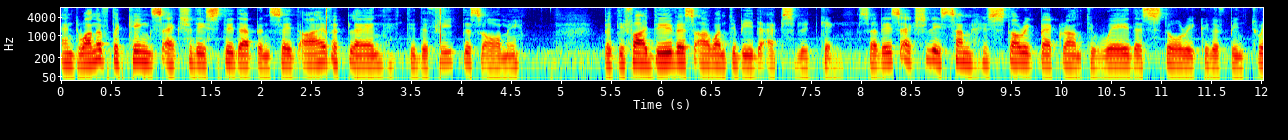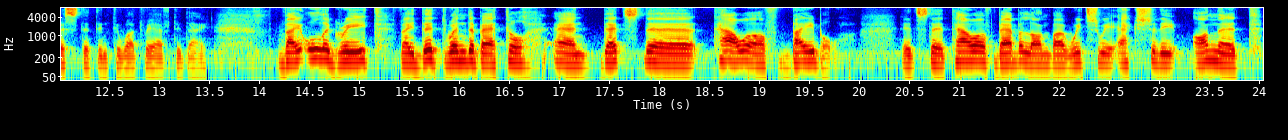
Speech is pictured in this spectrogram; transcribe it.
And one of the kings actually stood up and said, I have a plan to defeat this army. But if I do this, I want to be the absolute king. So there's actually some historic background to where this story could have been twisted into what we have today. They all agreed, they did win the battle, and that's the Tower of Babel. It's the Tower of Babylon by which we actually honored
